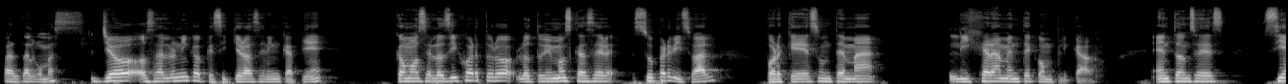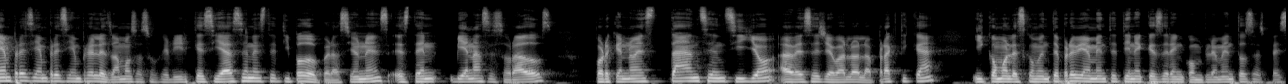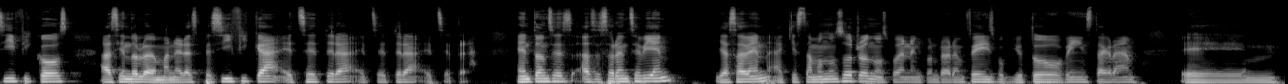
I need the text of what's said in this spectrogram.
¿Falta algo más? Yo, o sea, lo único que sí quiero hacer hincapié, como se los dijo Arturo, lo tuvimos que hacer súper visual porque es un tema ligeramente complicado. Entonces, siempre, siempre, siempre les vamos a sugerir que si hacen este tipo de operaciones estén bien asesorados porque no es tan sencillo a veces llevarlo a la práctica y como les comenté previamente, tiene que ser en complementos específicos, haciéndolo de manera específica, etcétera, etcétera, etcétera. Entonces, asesórense bien. Ya saben, aquí estamos nosotros. Nos pueden encontrar en Facebook, YouTube, Instagram, em,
